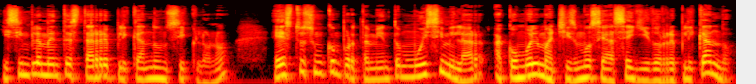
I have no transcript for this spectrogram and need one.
y simplemente está replicando un ciclo, ¿no? Esto es un comportamiento muy similar a cómo el machismo se ha seguido replicando.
